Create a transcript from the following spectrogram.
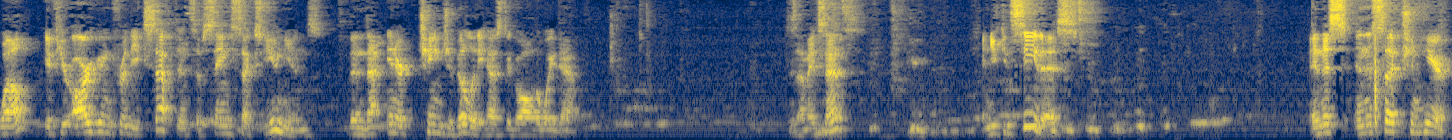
Well, if you're arguing for the acceptance of same-sex unions, then that interchangeability has to go all the way down. Does that make sense? And you can see this in this in this section here.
